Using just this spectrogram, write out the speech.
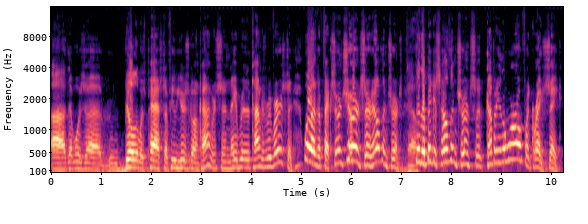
uh, that was a bill that was passed a few years ago in Congress, and they, re- Congress reversed it. Well, it affects their insurance, their health insurance. Yeah. They're the biggest health insurance uh, company in the world, for Christ's sake.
